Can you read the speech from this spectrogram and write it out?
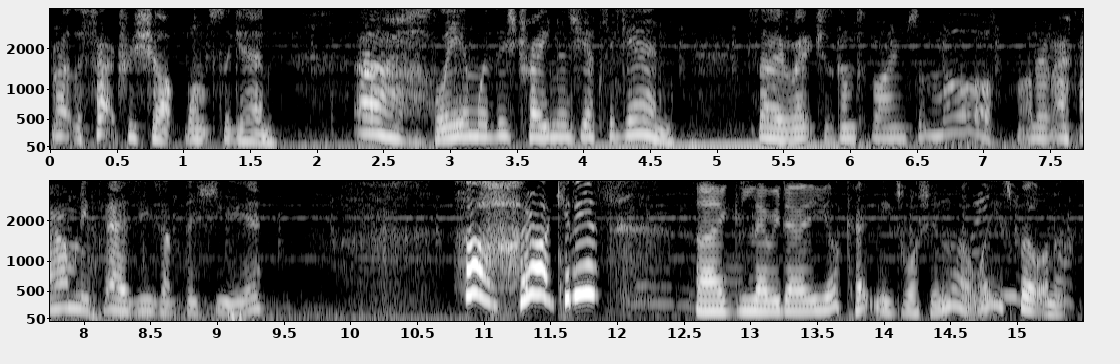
right, the factory shop once again. Ah, Liam with his trainers yet again. So Rachel's gone to buy him some more. I don't know how many pairs he's had this year. Oh, alright kiddies. Hi, Glowy Dowy. Your coat needs washing. Look, what are you spilt on it?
